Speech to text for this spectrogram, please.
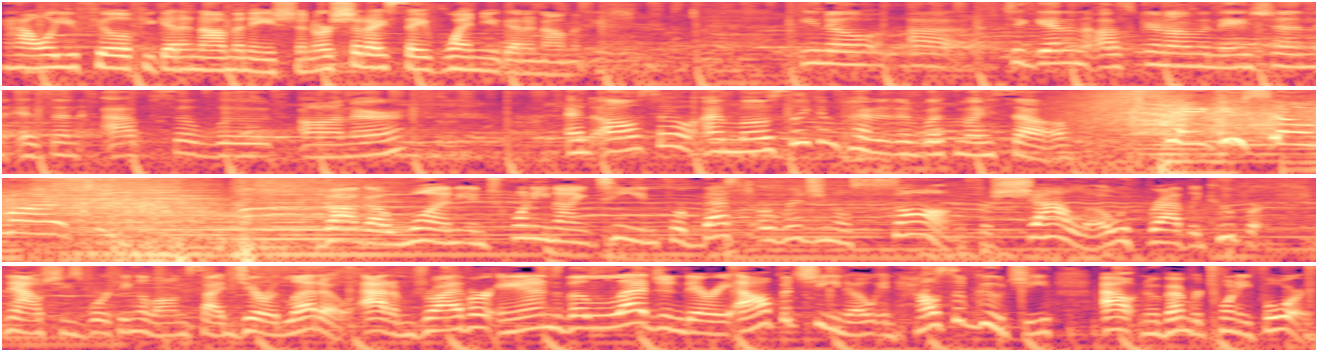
How will you feel if you get a nomination, or should I say when you get a nomination? you know, uh, to get an Oscar nomination is an absolute honor. And also, I'm mostly competitive with myself. Thank you so much. Gaga won in 2019 for Best Original Song for Shallow with Bradley Cooper. Now she's working alongside Jared Leto, Adam Driver, and the legendary Al Pacino in House of Gucci, out November 24th.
